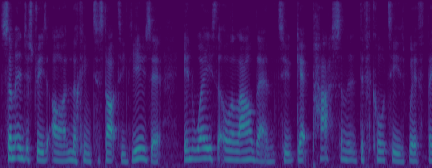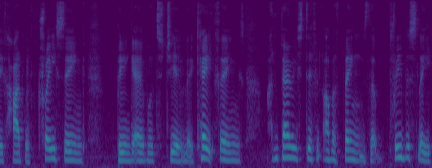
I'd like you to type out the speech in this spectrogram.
Some industries are looking to start to use it in ways that will allow them to get past some of the difficulties with they've had with tracing, being able to geolocate things and various different other things that previously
